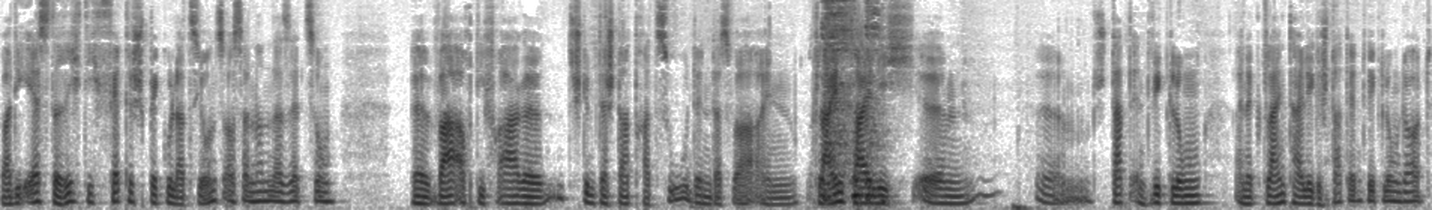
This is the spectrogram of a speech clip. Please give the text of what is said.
war die erste richtig fette Spekulationsauseinandersetzung. Äh, war auch die Frage, stimmt der Stadtrat zu? Denn das war ein kleinteilig ähm, ähm, Stadtentwicklung, eine kleinteilige Stadtentwicklung dort.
